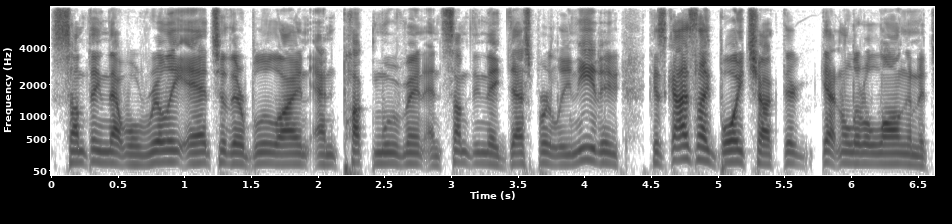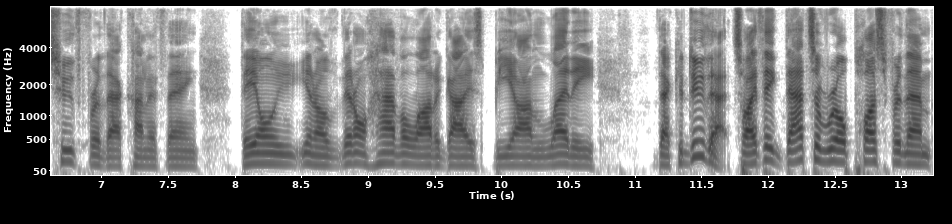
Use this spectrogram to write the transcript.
something that will really add to their blue line and puck movement, and something they desperately needed because guys like Boychuk, they're getting a little long in the tooth for that kind of thing. They only, you know, they don't have a lot of guys beyond Leddy that could do that. So I think that's a real plus for them.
